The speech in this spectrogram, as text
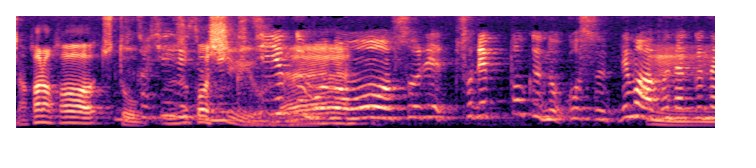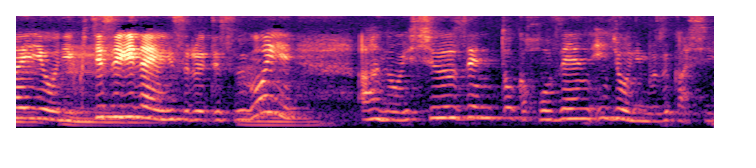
なかなかちょっと難しいですよね。いよね。朽ちゆくものをそれそれっぽく残す。でも危なくないようにうん。朽ちすぎないようにするってすごい、うん。あの修繕とか保全以上に難しい、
